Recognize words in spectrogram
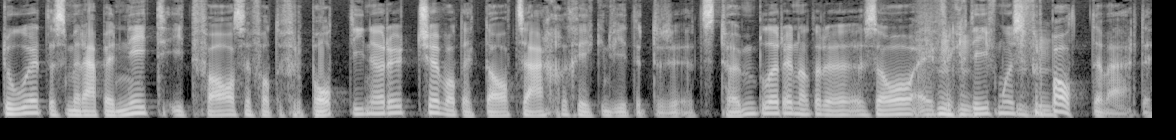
tun, dass wir eben nicht in die Phase der Verbote hineinrutschen, wo dann tatsächlich irgendwie das Tumblern oder äh, so effektiv muss mhm. verboten werden.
